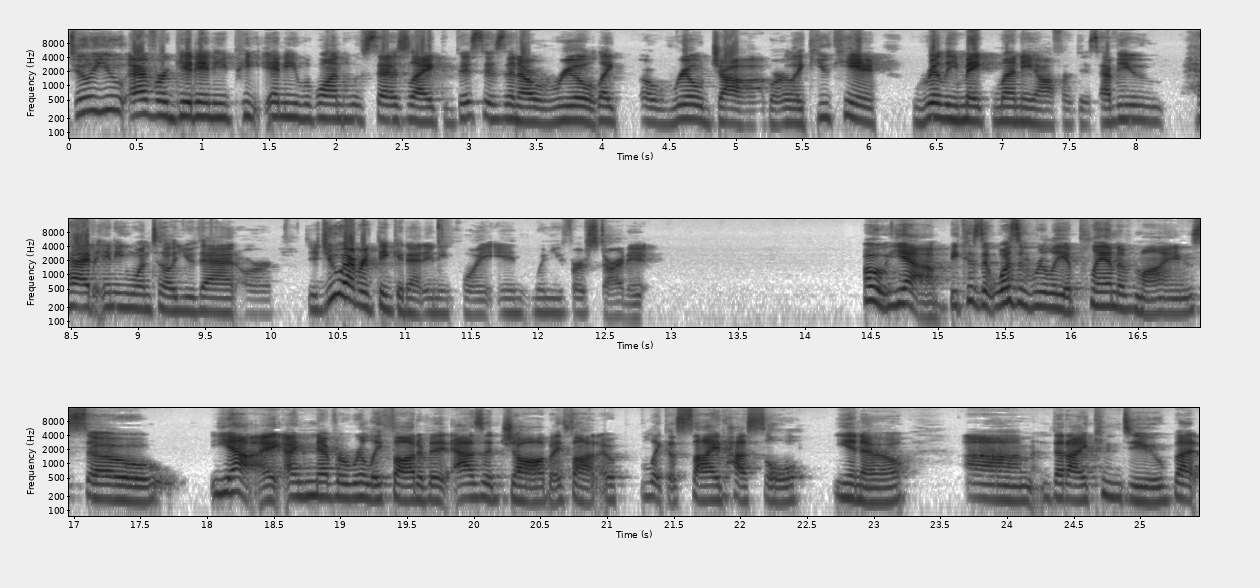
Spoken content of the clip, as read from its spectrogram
do you ever get any anyone who says like this isn't a real like a real job or like you can't really make money off of this? Have you had anyone tell you that or did you ever think it at any point in when you first started? Oh yeah because it wasn't really a plan of mine. So yeah i, I never really thought of it as a job. I thought of like a side hustle you know um, that i can do. But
